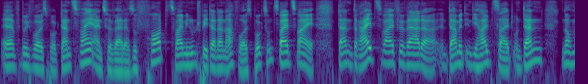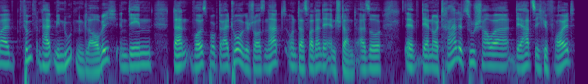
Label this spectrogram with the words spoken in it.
äh, durch Wolfsburg, dann 2-1 für Werder, sofort sofort zwei Minuten später danach Wolfsburg zum 2-2. Dann 3-2 für Werder, damit in die Halbzeit und dann nochmal fünfeinhalb Minuten, glaube ich, in denen dann Wolfsburg drei Tore geschossen hat und das war dann der Endstand. Also äh, der neutrale Zuschauer, der hat sich gefreut.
